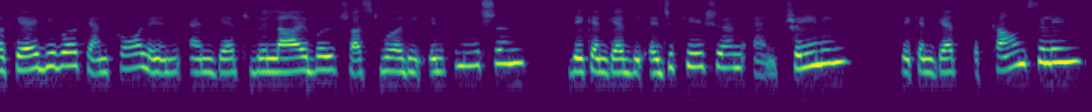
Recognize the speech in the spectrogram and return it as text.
a caregiver can call in and get reliable, trustworthy information. They can get the education and training. They can get the counseling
